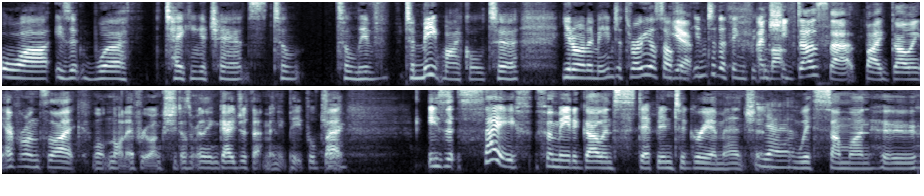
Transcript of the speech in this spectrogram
or is it worth taking a chance to to live to meet Michael to you know what I mean to throw yourself Yeah. into the things that And she love does that by going, everyone's like, well, not everyone, she doesn't really engage with that many people, but is it safe for me to go and step into Greer Mansion Yeah. with someone who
